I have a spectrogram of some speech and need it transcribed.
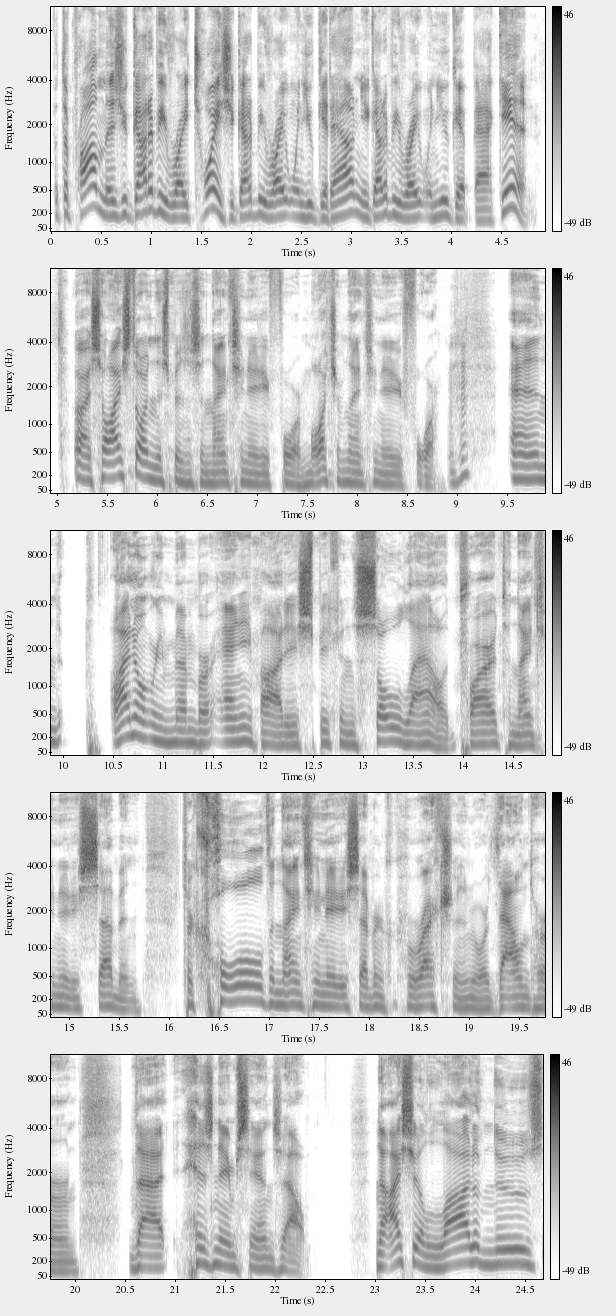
But the problem is you got to be right twice. You got to be right when you get out and you got to be right when you get back in. All right. So I started this business in 1984, March of 1984. Mm-hmm. And I don't remember anybody speaking so loud prior to 1987 to call the 1987 correction or downturn that his name stands out. Now, I see a lot of news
